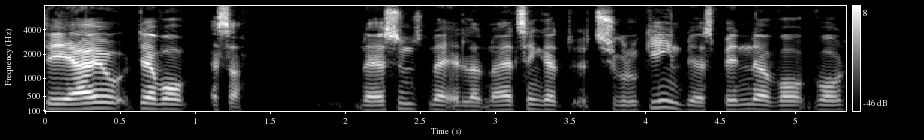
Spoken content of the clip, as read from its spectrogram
det er jo der, hvor, altså, når jeg synes, når, eller når jeg tænker, at psykologien bliver spændende, og hvor, hvor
